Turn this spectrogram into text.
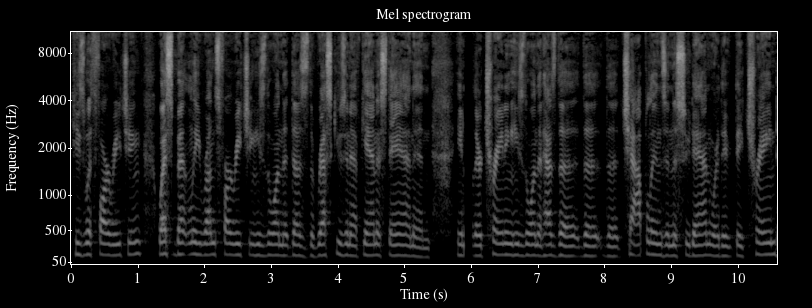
he's with Far Reaching. Wes Bentley runs Far Reaching. He's the one that does the rescues in Afghanistan and you know their training. He's the one that has the, the, the chaplains in the Sudan where they, they trained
